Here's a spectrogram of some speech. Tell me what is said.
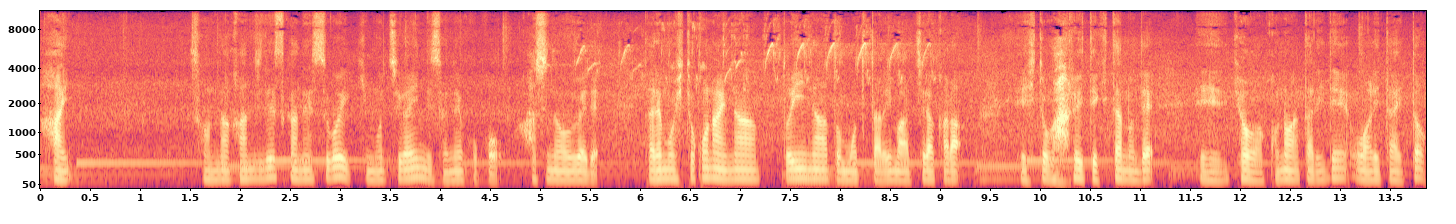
はい。そんな感じですかね。すごい気持ちがいいんですよねここ。橋の上で。誰も人来ないなといいなと思ってたら今あちらから人が歩いてきたので、えー、今日はこの辺りで終わりたいと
